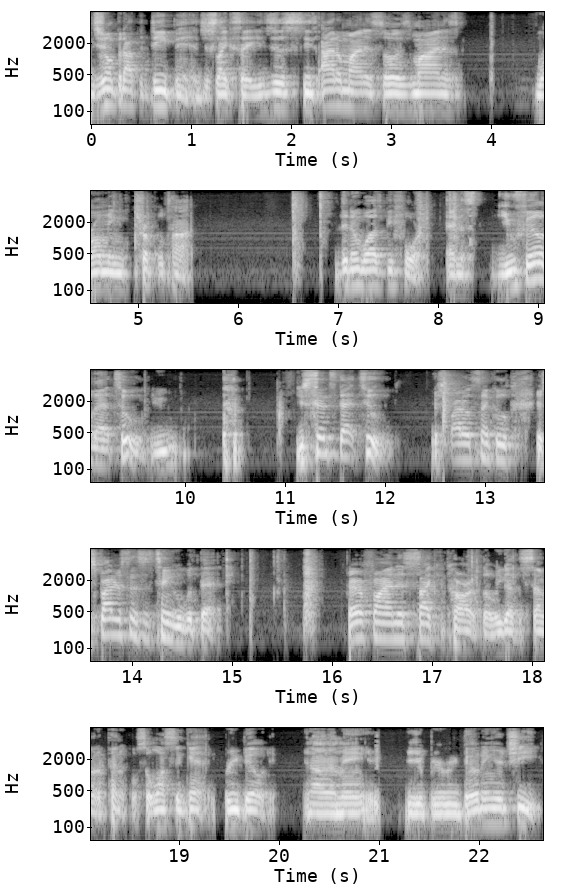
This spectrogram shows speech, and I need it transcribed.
jumping out the deep end. Just like I say, he's just he's idle minded, so his mind is roaming triple time than it was before, and you feel that too. You you sense that too. Your spider your spider senses tingle with that. Verifying this psychic card though, we got the seven of pentacles. So once again, rebuilding. You know what I mean? You're, you're rebuilding your chi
